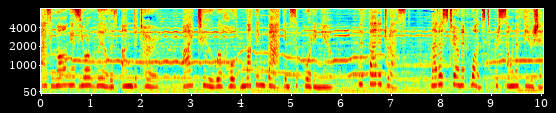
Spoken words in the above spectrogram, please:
As long as your will is undeterred, I too will hold nothing back in supporting you. With that addressed, let us turn at once to Persona Fusion.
